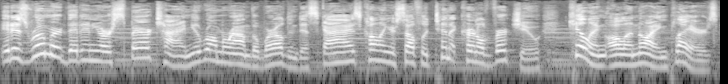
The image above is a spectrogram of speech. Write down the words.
It is rumored that in your spare time you roam around the world in disguise, calling yourself Lieutenant Colonel Virtue, killing all annoying players.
